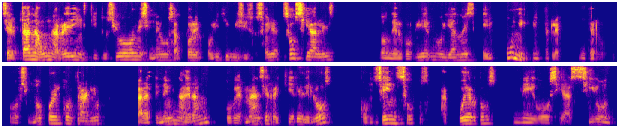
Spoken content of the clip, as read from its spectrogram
cercana a una red de instituciones y nuevos actores políticos y sociales, donde el gobierno ya no es el único interlocutor, sino por el contrario, para tener una gran gobernanza requiere de los consensos, acuerdos, negociaciones.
